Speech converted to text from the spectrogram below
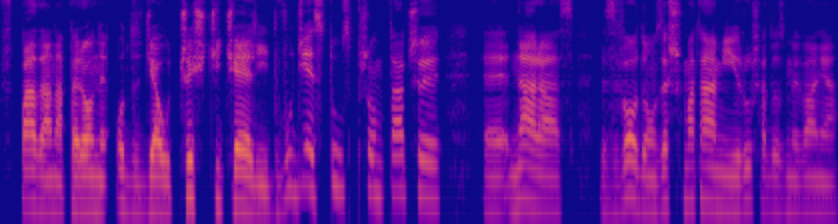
wpada na perony oddział czyścicieli, dwudziestu sprzątaczy e, naraz z wodą, ze szmatami rusza do zmywania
